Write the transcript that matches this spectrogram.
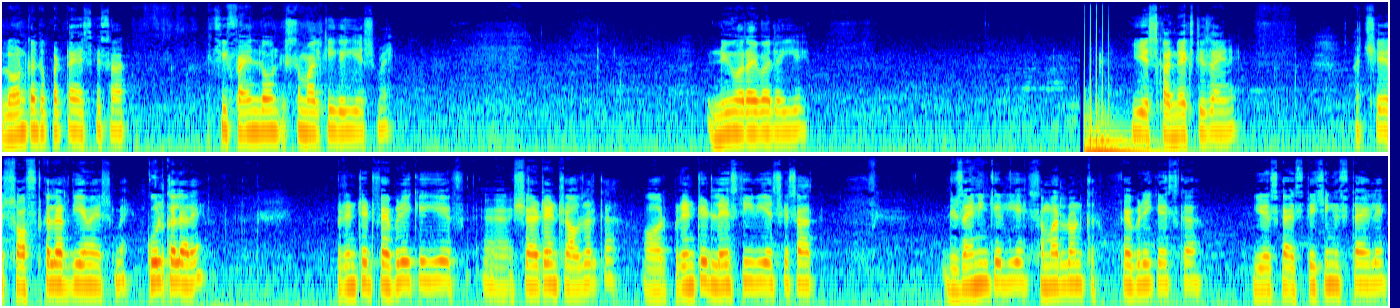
लोन का दुपट्टा है इसके साथ। अच्छी फाइन लोन इस्तेमाल की गई है इसमें। न्यू अराइवल है। ये ये इसका नेक्स्ट डिज़ाइन है। अच्छे सॉफ्ट कलर दिए हुए इसमें। कूल कलर है। प्रिंटेड फैब्रिक है ये शर्ट एंड ट्राउज़र का। और प्रिंटेड लेस दी हुई है इसके साथ। डिज़ाइनिंग के लिए। समर लोन फैब्रिक है इसका। ये इसका स्टिचिंग स्टाइल है।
